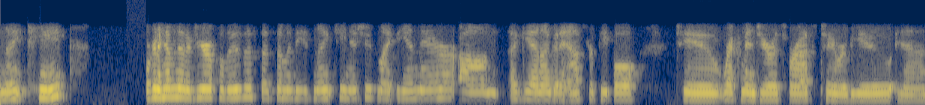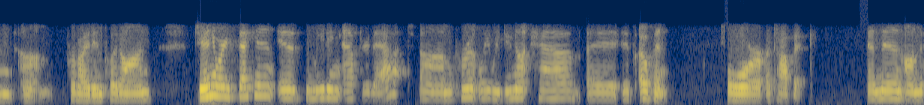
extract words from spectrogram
19th. We're going to have another Jirapalooza, so some of these 19 issues might be in there. Um, again, I'm going to ask for people to recommend JIRAs for us to review and um, provide input on. January 2nd is the meeting after that. Um, currently, we do not have a, it's open for a topic. And then on the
